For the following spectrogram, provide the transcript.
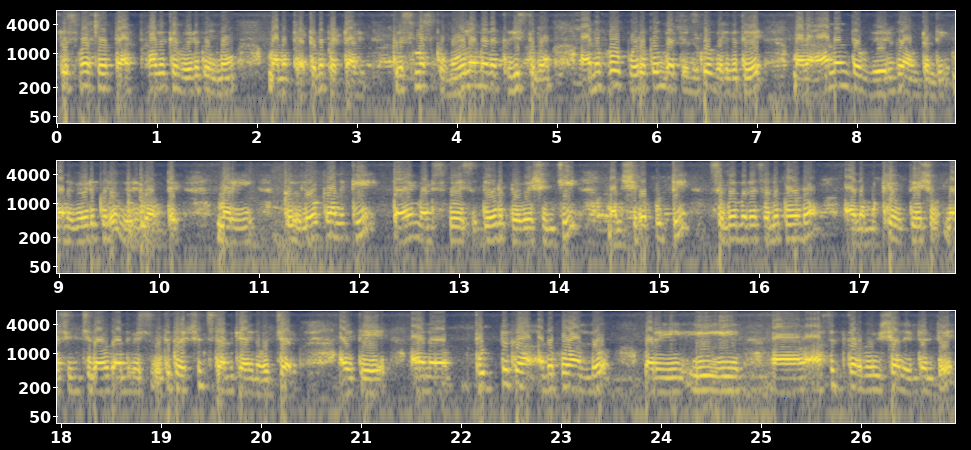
క్రిస్మస్లో తాత్కాలిక వేడుకలను మనం ప్రక్కన పెట్టాలి. క్రిస్మస్కు మూలమైన క్రీస్తును అనుభవపూర్వకంగా తెలుసుకోగలిగితే మన ఆనందం వేరుగా ఉంటుంది. మన వేడుకలు వేరుగా ఉంటాయి. మరి లోకానికి టైం అండ్ స్పేస్ దేవుడు ప్రవేశించి మనిషిగా పుట్టి శిలువ మీద చనిపోవడం ఆయన ముఖ్య ఉద్దేశం. నశించిన దాన్ని వెతికి రక్షించడానికి ఆయన వచ్చారు. అయితే ఆయన పుట్టుక అనుభవాల్లో మరి ఈ ఆసక్తికరమైన విషయాలు ఏంటంటే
